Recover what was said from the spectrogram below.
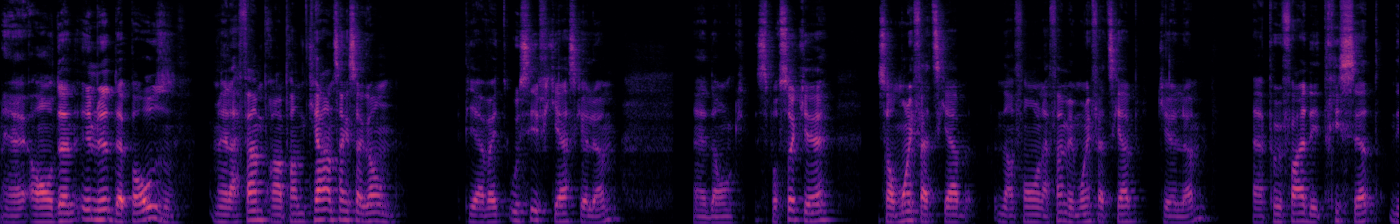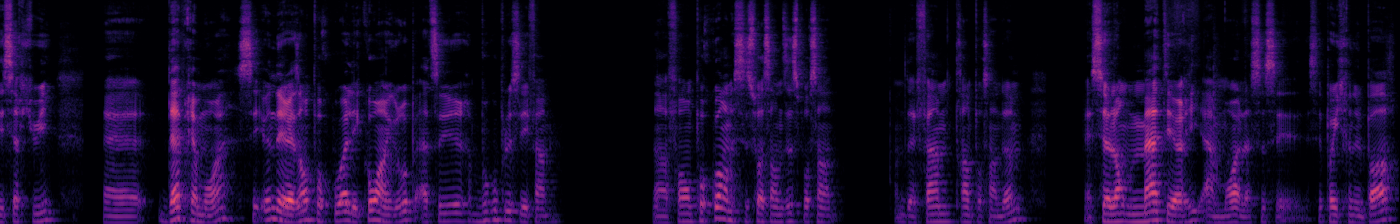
on donne une minute de pause, mais la femme pourra en prendre 45 secondes. Puis elle va être aussi efficace que l'homme. donc, c'est pour ça qu'ils sont moins fatigables dans le fond, la femme est moins fatigable que l'homme. Elle peut faire des trisets, des circuits. Euh, d'après moi, c'est une des raisons pourquoi les cours en groupe attirent beaucoup plus les femmes. Dans le fond, pourquoi on a ces 70% de femmes, 30% d'hommes? selon ma théorie à moi, là, ça c'est pas écrit nulle part.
